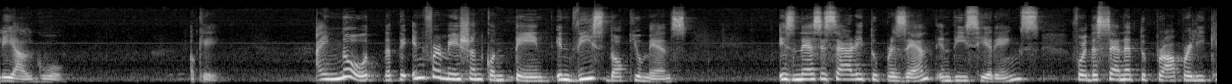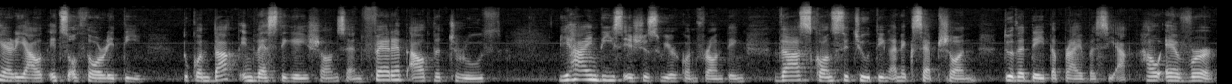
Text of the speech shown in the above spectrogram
Lialgo. Okay. I note that the information contained in these documents is necessary to present in these hearings for the Senate to properly carry out its authority to conduct investigations and ferret out the truth behind these issues we are confronting, thus constituting an exception to the Data Privacy Act. However,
